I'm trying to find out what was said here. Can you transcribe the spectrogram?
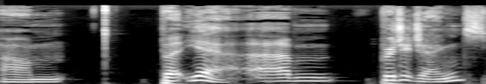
Um, but yeah, um, Bridget Jones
